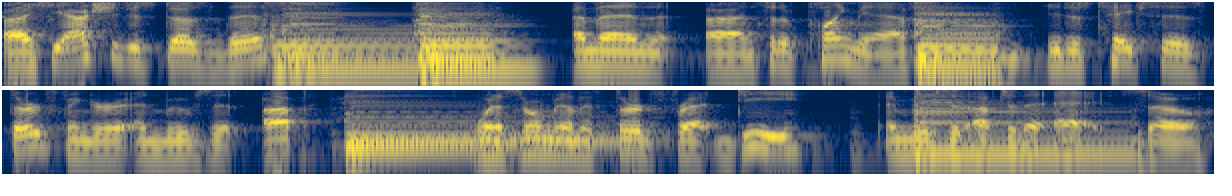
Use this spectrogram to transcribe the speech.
uh, he actually just does this, and then uh, instead of playing the F, he just takes his third finger and moves it up when it's normally on the third fret D and moves it up to the A. So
